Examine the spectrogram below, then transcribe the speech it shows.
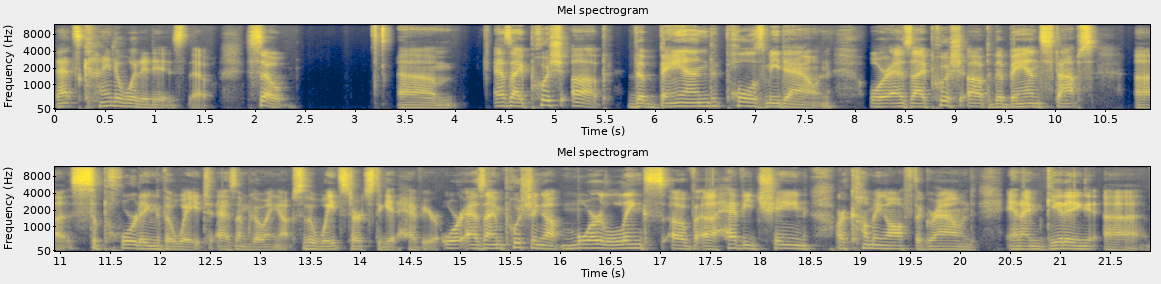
That's kind of what it is though. So um, as I push up, the band pulls me down, or as I push up, the band stops uh, supporting the weight as I'm going up. So the weight starts to get heavier. Or as I'm pushing up, more links of a heavy chain are coming off the ground and I'm getting uh,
